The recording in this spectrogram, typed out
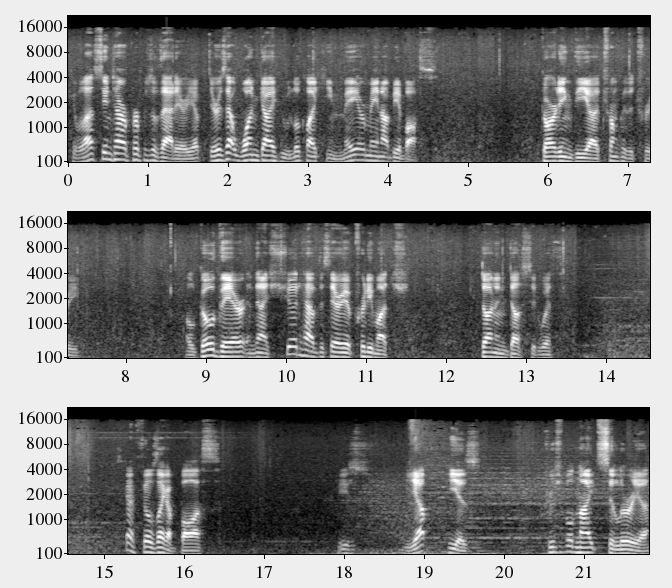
Okay, well that's the entire purpose of that area. There is that one guy who looked like he may or may not be a boss. Guarding the uh, trunk of the tree. I'll go there, and then I should have this area pretty much done and dusted with. This guy feels like a boss. He's... Yep, he is. Crucible Knight Siluria.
